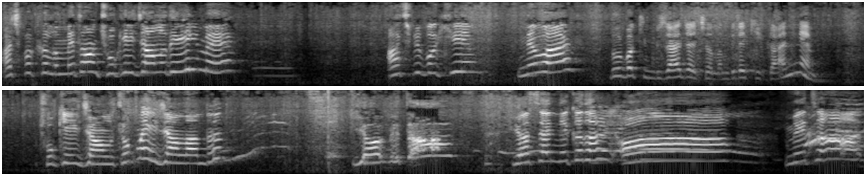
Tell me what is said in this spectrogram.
Aç bakalım Metehan çok heyecanlı değil mi? Aç bir bakayım. Ne var? Dur bakayım güzelce açalım. Bir dakika annem. Çok heyecanlı. Çok mu heyecanlandın? Ya Metehan. Ya sen ne kadar... Aa! Metehan.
